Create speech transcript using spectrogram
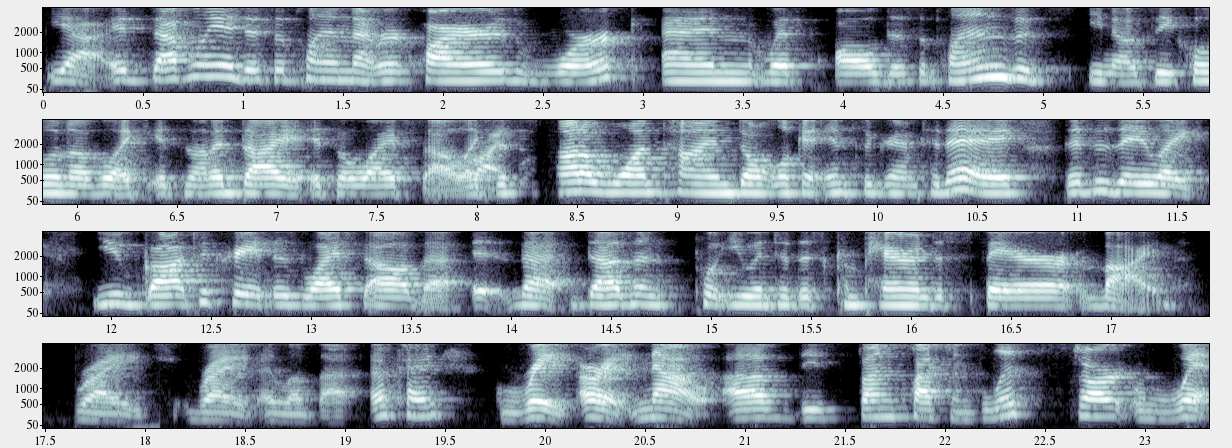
Yeah, it's definitely a discipline that requires work. And with all disciplines, it's, you know, it's the equivalent of like, it's not a diet, it's a lifestyle. Like, this is not a one time, don't look at Instagram today. This is a like, you've got to create this lifestyle that that doesn't put you into this compare and despair vibe. right right. I love that. Okay great. All right now of these fun questions let's start with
